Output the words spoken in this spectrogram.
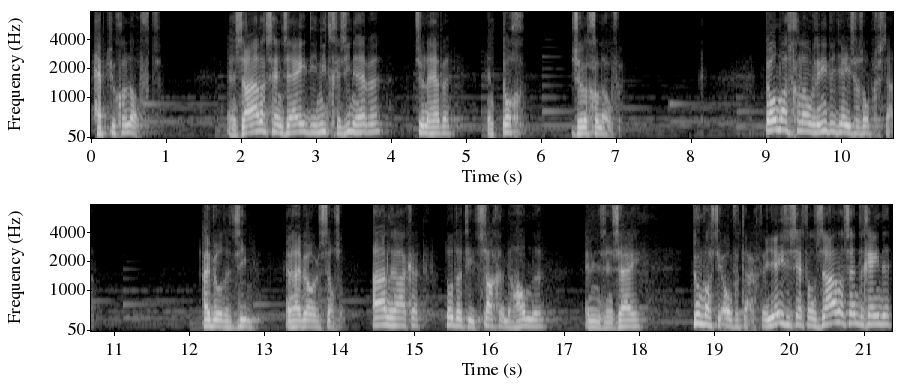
hebt u geloofd. En zalig zijn zij die niet gezien hebben, zullen hebben en toch zullen geloven. Thomas geloofde niet dat Jezus was opgestaan. Hij wilde het zien. En hij wilde het zelfs aanraken totdat hij het zag in de handen en in zijn zij. Toen was hij overtuigd. En Jezus zegt dan, zalig zijn degenen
